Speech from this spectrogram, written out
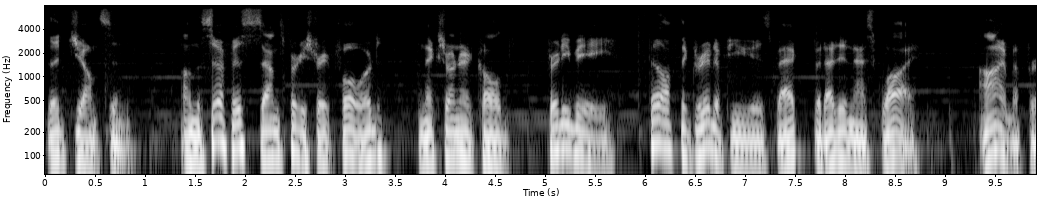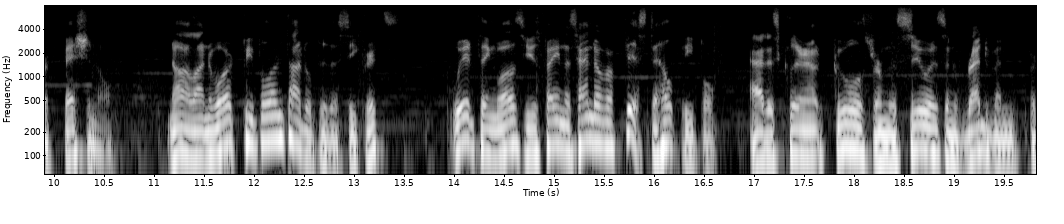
the Johnson. On the surface, sounds pretty straightforward. The next runner called Pretty Bee. Fell off the grid a few years back, but I didn't ask why. I'm a professional. Not a line of work, people are entitled to their secrets. Weird thing was, he was paying us hand over fist to help people. Had us clearing out ghouls from the sewers in Redmond, for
